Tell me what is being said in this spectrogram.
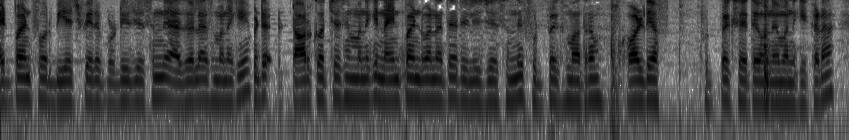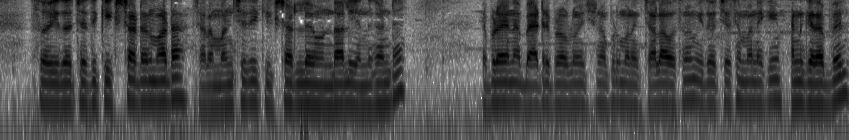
ఎయిట్ పాయింట్ ఫోర్ బిహెచ్పి అయితే ప్రొడ్యూస్ చేస్తుంది. యాజ్ వెల్ యాజ్ మనకి టార్క్ వచ్చేసి మనకి నైన్ పాయింట్ వన్ అయితే రిలీజ్ చేస్తుంది. ఫుడ్ పెక్స్ మాత్రం క్వాలిటీ ఆఫ్ ఫుడ్ పెక్స్ అయితే ఉన్నాయి మనకి ఇక్కడ. సో ఇది వచ్చేసి కిక్ స్టార్ట్ అనమాట చాలా మంచిది. కిక్ స్టార్ట్లో ఉండాలి. ఎందుకంటే ఎప్పుడైనా బ్యాటరీ ప్రాబ్లం ఇచ్చినప్పుడు మనకి చాలా అవసరం. ఇది వచ్చేసి మనకి హ్యాండ్ గ్రాబ్ వెల్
